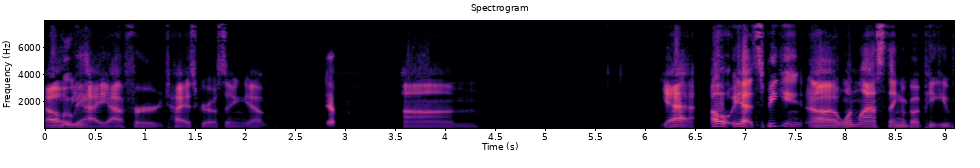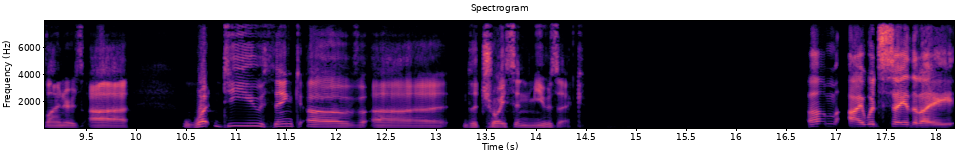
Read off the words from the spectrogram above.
Oh movie. yeah, yeah, for highest grossing. Yep. Yep. Um. Yeah. Oh yeah. Speaking. Uh. One last thing about Peaky Blinders. Uh. What do you think of uh the choice in music? Um, I would say that I,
